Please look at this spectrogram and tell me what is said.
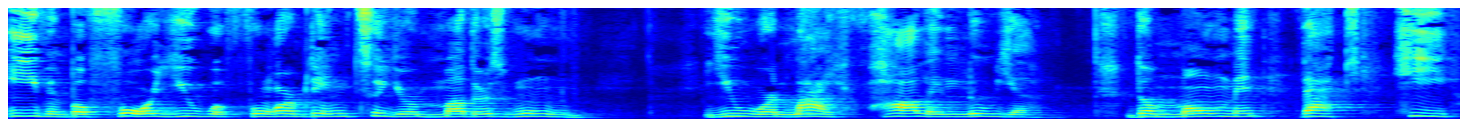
Even before you were formed into your mother's womb. You were life. Hallelujah. The moment that he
